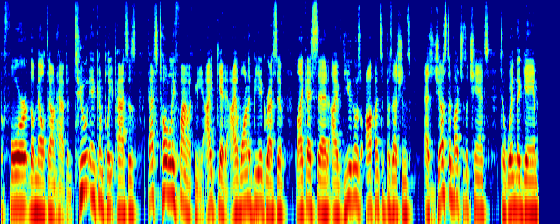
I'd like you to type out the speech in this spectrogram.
before the meltdown happened. Two incomplete passes, that's totally fine with me. I get it. I want to be aggressive. Like I said, I view those offensive possessions as just as much as a chance to win the game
